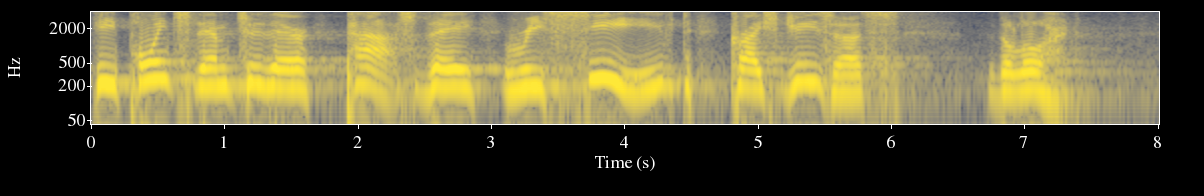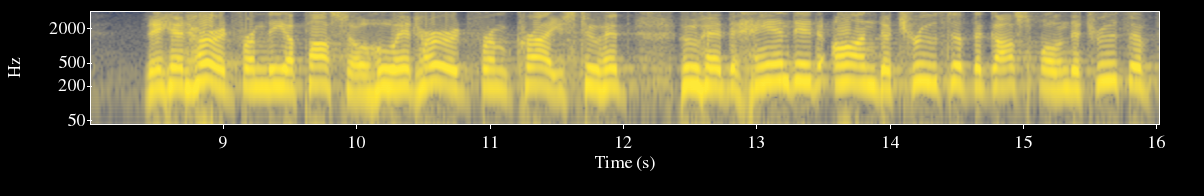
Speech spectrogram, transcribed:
he points them to their past. They received Christ Jesus the Lord. They had heard from the apostle who had heard from Christ, who had, who had handed on the truth of the gospel and the truth of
